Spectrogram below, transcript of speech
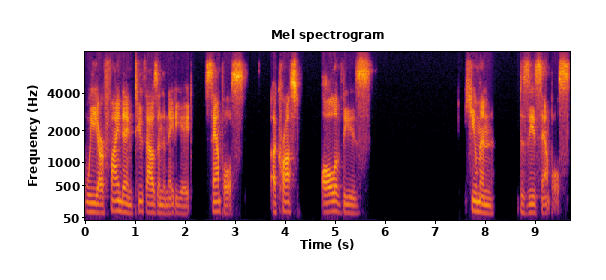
we are finding 2,088 samples across all of these human disease samples.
